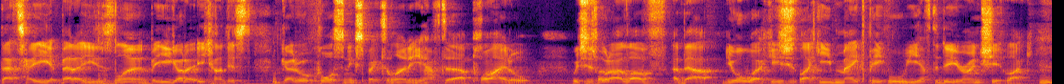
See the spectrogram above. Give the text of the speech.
that's how you get better. You just learn. But you got to you can't just go to a course and expect to learn it. You have to apply it all. Which is what I love about your work. Is like you make people. You have to do your own shit. Like hmm.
